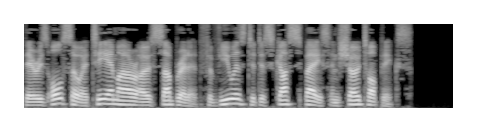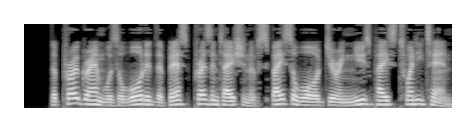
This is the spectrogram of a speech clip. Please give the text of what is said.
There is also a TMRO subreddit for viewers to discuss space and show topics. The program was awarded the Best Presentation of Space Award during Newspace 2010.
